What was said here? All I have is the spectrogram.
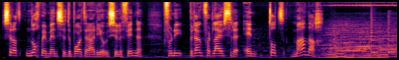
Zodat nog meer mensen de Bordradio zullen vinden. Voor nu bedankt voor het luisteren en tot maandag. Música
